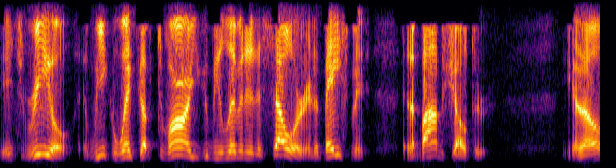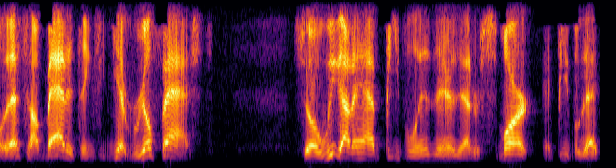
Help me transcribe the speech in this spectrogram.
It's real. And we can wake up tomorrow. You could be living in a cellar, in a basement, in a bomb shelter. You know, that's how bad it things can get real fast. So we got to have people in there that are smart and people that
